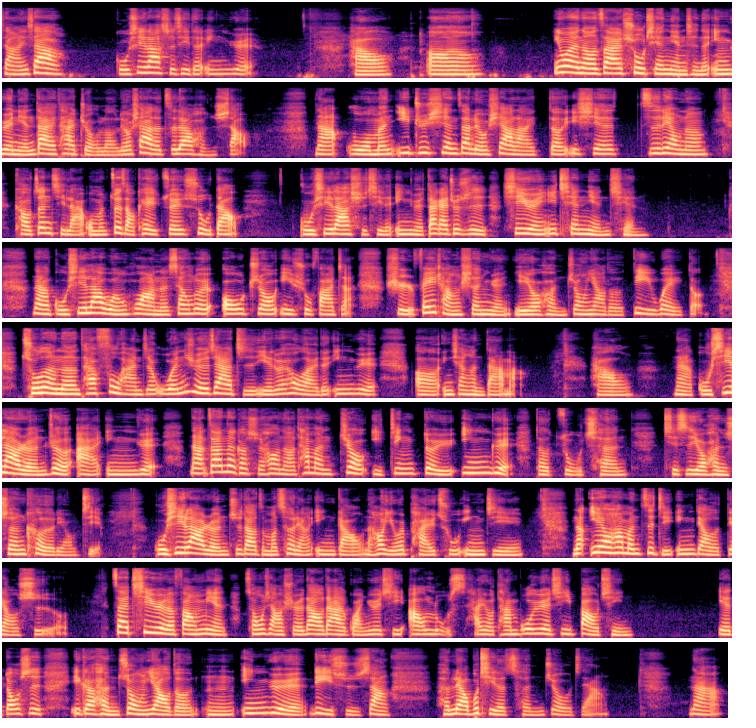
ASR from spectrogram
讲一下古希腊时期的音乐。好，嗯，因为呢，在数千年前的音乐年代太久了，留下的资料很少。那我们依据现在留下来的一些资料呢，考证起来，我们最早可以追溯到古希腊时期的音乐，大概就是西元一千年前。那古希腊文化呢，相对欧洲艺术发展是非常深远，也有很重要的地位的。除了呢，它富含着文学价值，也对后来的音乐呃影响很大嘛。好，那古希腊人热爱音乐，那在那个时候呢，他们就已经对于音乐的组成其实有很深刻的了解。古希腊人知道怎么测量音高，然后也会排出音阶，那也有他们自己音调的调式了。在器乐的方面，从小学到大的管乐器奥鲁斯，还有弹拨乐器抱琴，也都是一个很重要的，嗯，音乐历史上很了不起的成就。这样，那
